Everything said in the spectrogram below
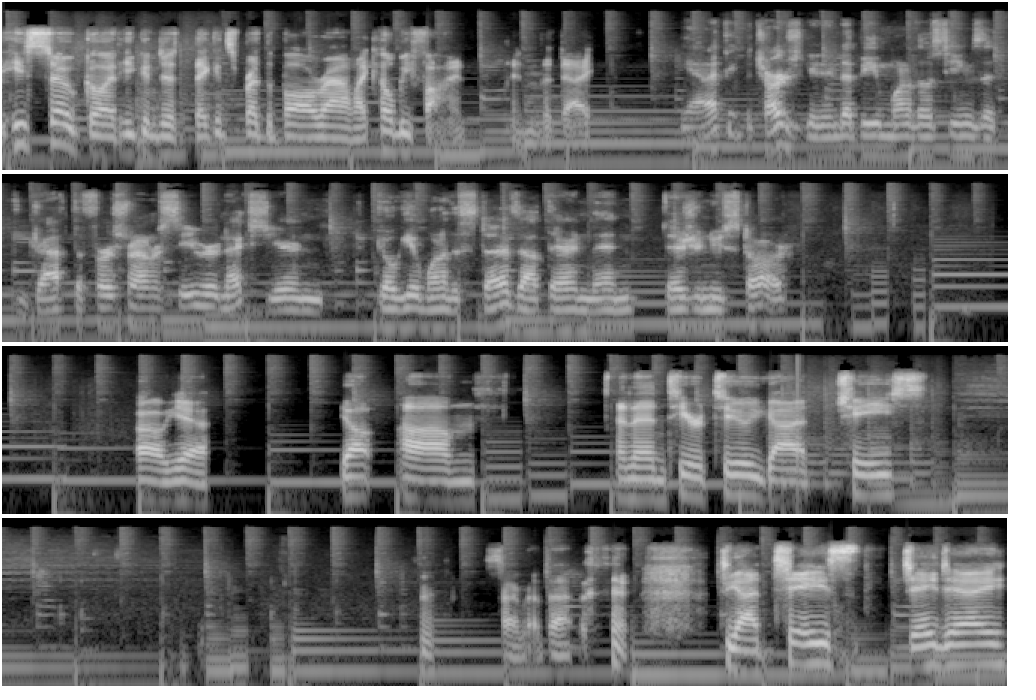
he's so good. He can just, they can spread the ball around. Like he'll be fine in the day. Yeah, and I think the Chargers could end up being one of those teams that draft the first round receiver next year and go get one of the studs out there, and then there's your new star. Oh yeah, yep. Um, and then tier two, you got Chase. Sorry about that. you got Chase, JJ,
